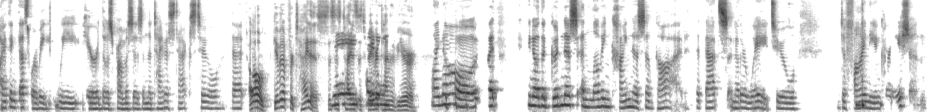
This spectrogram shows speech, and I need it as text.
I think that's where we we hear those promises in the Titus text too. That Oh, give it up for Titus. This yay, is Titus's favorite time of year. I know, but you know the goodness and loving kindness of god that that's another way to define the incarnation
